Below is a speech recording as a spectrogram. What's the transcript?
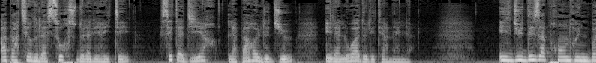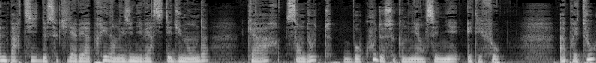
à partir de la source de la vérité, c'est-à-dire la parole de Dieu et la loi de l'Éternel. Il dut désapprendre une bonne partie de ce qu'il avait appris dans les universités du monde, car, sans doute, beaucoup de ce qu'on y enseignait était faux. Après tout,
